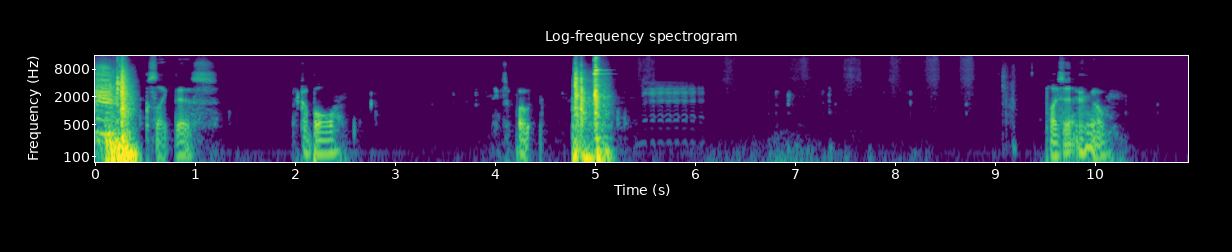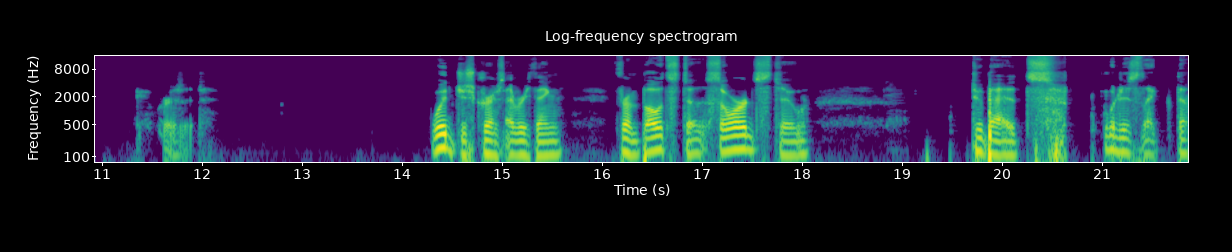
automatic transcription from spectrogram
Looks like this. Like a bowl. Makes a boat. Place it and go. Okay, where is it? Wood just crafts everything from boats to swords to to beds Wood is like the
